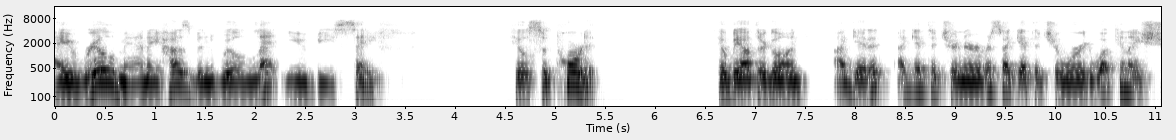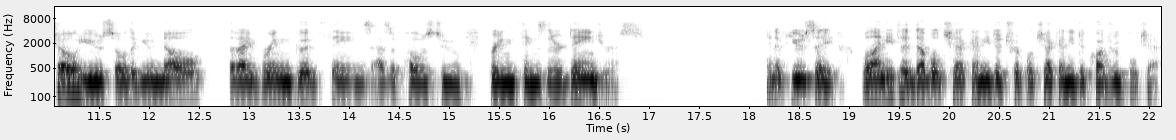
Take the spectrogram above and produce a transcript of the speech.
A real man, a husband, will let you be safe. He'll support it. He'll be out there going, I get it. I get that you're nervous. I get that you're worried. What can I show you so that you know that I bring good things as opposed to bringing things that are dangerous? And if you say, well, I need to double check, I need to triple check, I need to quadruple check,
